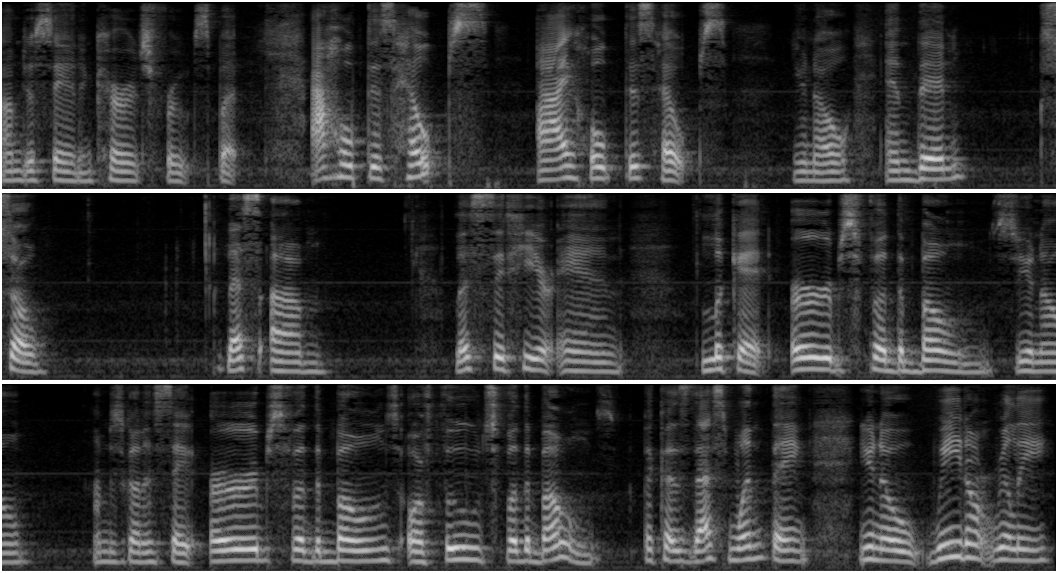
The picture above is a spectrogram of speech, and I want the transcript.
I'm just saying encourage fruits but i hope this helps. I hope this helps you know? And then so let's um let's sit here and look at herbs for the bones, you know. I'm just going to say herbs for the bones or foods for the bones because that's one thing, you know, we don't really,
